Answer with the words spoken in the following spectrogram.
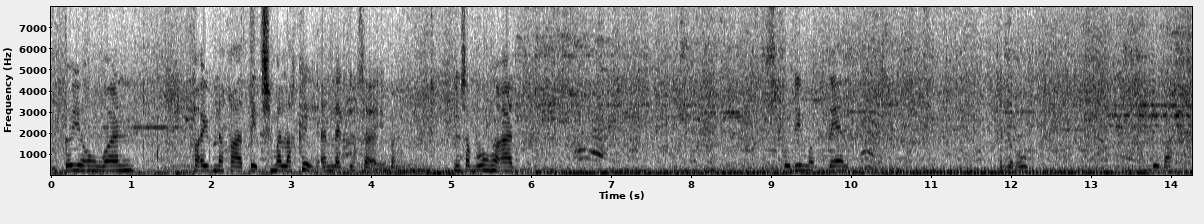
Ito yung 1.5 na cottage. Malaki. Unlike dun sa iba. Dun sa bungad. Pwedeng mag-tent. Sa loob. Diba?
